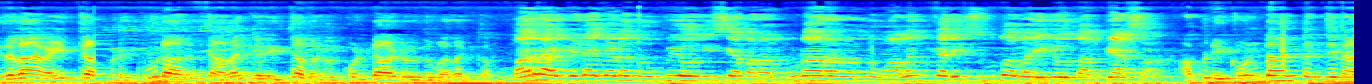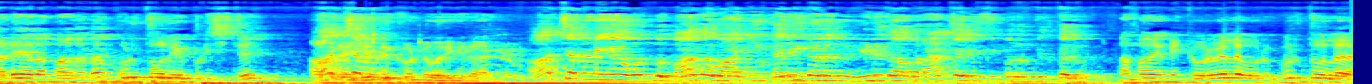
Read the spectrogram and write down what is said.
இதெல்லாம் வைத்து அவங்களுடைய கூடாரத்தை அலங்கரித்து அவர்கள் கொண்டாடுவது வழக்கம் ಮರ ಗಿಡಗಳನ್ನು ಉಪಯೋಗಿಸಿ ಅವರ ಗುಡಾರವನ್ನು ಅಲಂಕರಿಸುವುದು ಅವರಿಗೆ ಒಂದು ಅಭ್ಯಾಸ அப்படி கொண்டாட்டத்தின் அடையாளமாக தான் குருத்தோலை பிடிச்சிட்டு அவரை ஆச்சரியம். எதிர்கொண்டு வருகிறார்கள் ಆಚರಣೆಯ ಒಂದು ಭಾಗವಾಗಿ ಗರಿಗಳನ್ನು ಹಿಡಿದು ಅವರು ಆಚರಿಸಿ ಬರುತ್ತಿದ್ದರು நம்ம இன்னைக்கு ஒருவேளை ஒரு குருத்தோலை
